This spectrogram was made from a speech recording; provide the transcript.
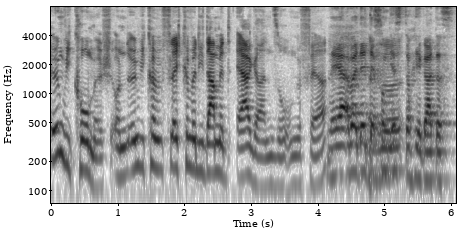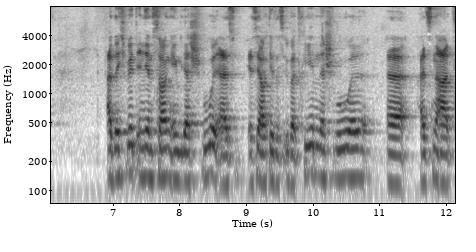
irgendwie komisch und irgendwie können vielleicht können wir die damit ärgern, so ungefähr. Naja, aber der, der also, Punkt ist doch hier gerade, dass also ich würde in dem Song irgendwie das Schwul, also ist ja auch dieses übertriebene Schwul, äh, als eine Art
